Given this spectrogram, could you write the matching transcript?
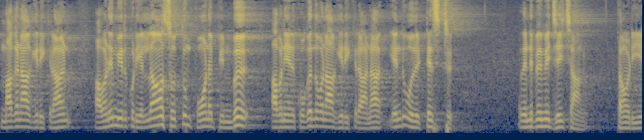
மகனாக இருக்கிறான். அவனும் இருக்கக்கூடிய எல்லா சொத்தும் போன பின்பு அவன் எனக்கு உகந்தவனாக இருக்கிறானா என்று ஒரு டெஸ்ட்டு ரெண்டு பேருமே ஜெயித்தாங்க தன்னுடைய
